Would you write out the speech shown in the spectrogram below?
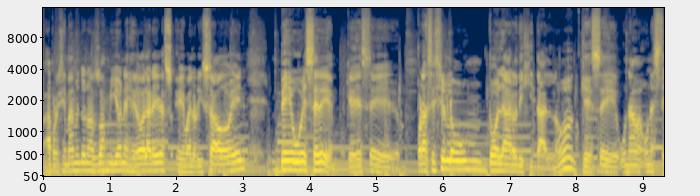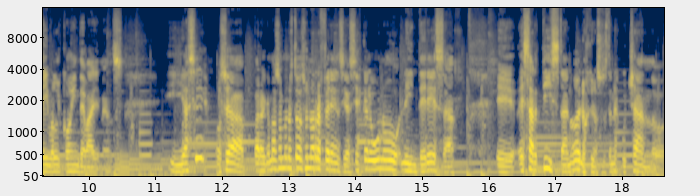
aproximadamente unos 2 millones de dólares eh, valorizado en BUSD, que es, eh, por así decirlo, un dólar digital, ¿no? Que es una, una stablecoin de Binance. Y así, o sea, para que más o menos te una referencia, si es que a alguno le interesa es artista, ¿no? De los que nos estén escuchando,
